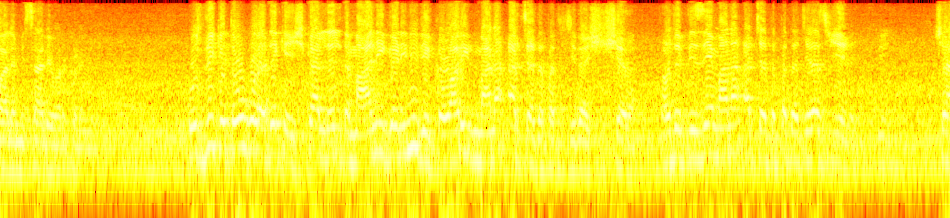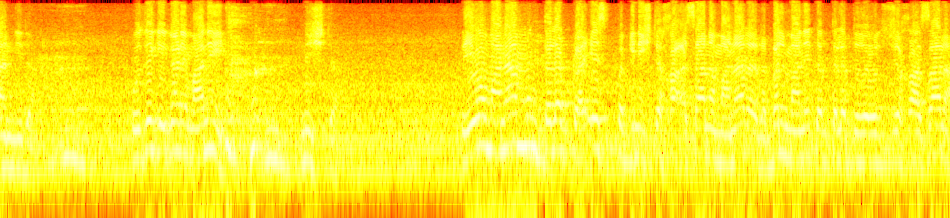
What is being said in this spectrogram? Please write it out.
والا مثال ورکړی اوس دې کې ته وګوره دې کې اشکال دلته معنی غني نه دي قوارير معنی ارچا د پته چې دا شیشه ده او د فضه معنی ارچا د پته چې دا شیشه ده چاندي ده اوس دې کې غني معنی نشته یو معنا مون طلب کا اس پګنشته خا اسانه معنا ده بل معنی تم طلب د ضرورت څخه اسانه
